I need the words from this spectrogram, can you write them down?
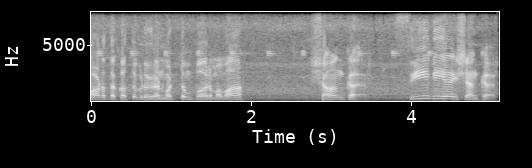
பாடத்தை கத்து கொடுக்குறேன்னு மட்டும் பாரு மாமா. ஷங்கர் சிபிஐ ஷங்கர்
